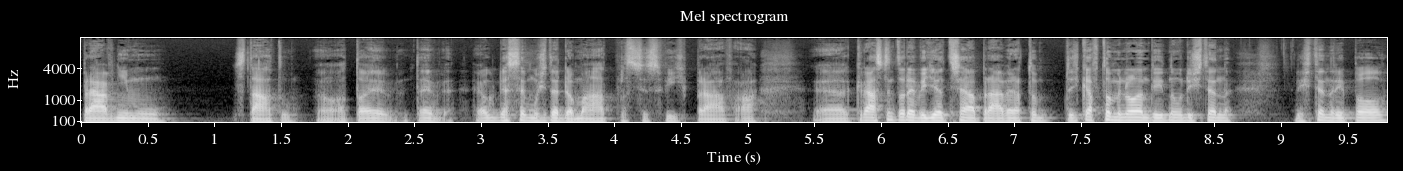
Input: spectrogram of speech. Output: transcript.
právnímu státu. Jo, a to je, to je jo, kde se můžete domáhat prostě svých práv. A krásně to jde vidět třeba právě na tom, teďka v tom minulém týdnu, když ten, když ten Ripple uh,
